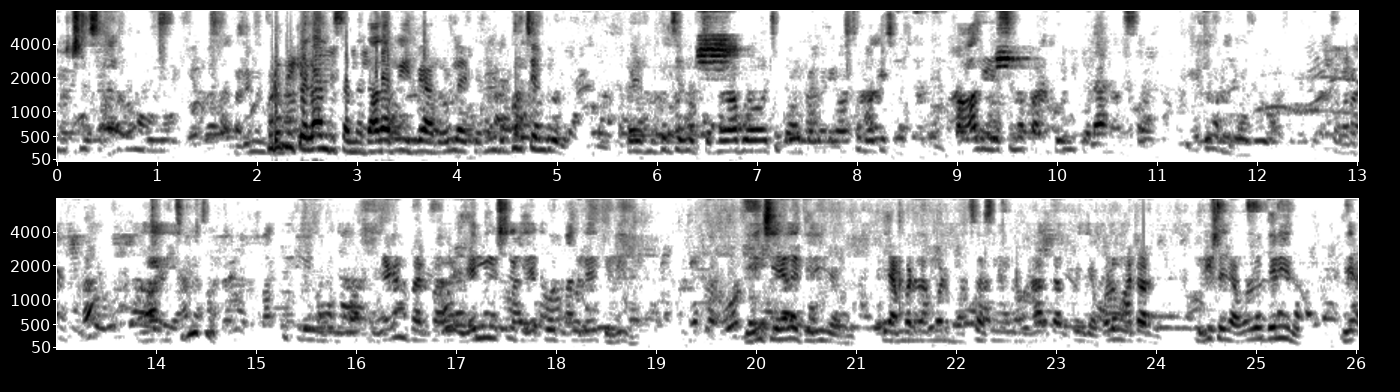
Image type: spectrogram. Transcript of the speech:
కృషి ఇప్పుడు మీకు ఎలా అనిపిస్తుంది? దాదాపు ఇరవై ఆరు రోజులు అయిపోయింది. ముగ్గురు చంద్రుడు. ముగ్గురు చంద్రుడు. చంద్రబాబు కావచ్చు పవన్ కళ్యాణ్ కావచ్చు లోకేష్ వాళ్ళు చేస్తున్న పద్ధతి మీకు ఎలా అనిపిస్తుంది జగన్ పరిపాలన ఏ మినిస్టర్కి ఏ పోటీ తెలియదు. ఏం చేయాలో తెలియదు. అది ఈ అంబడి రంబడి బొత్స అసలు మాట తప్ప ఇంకెవ్వరు మాట్లాడదు మినిస్టర్ ఎవరో తెలియదు ఏ-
